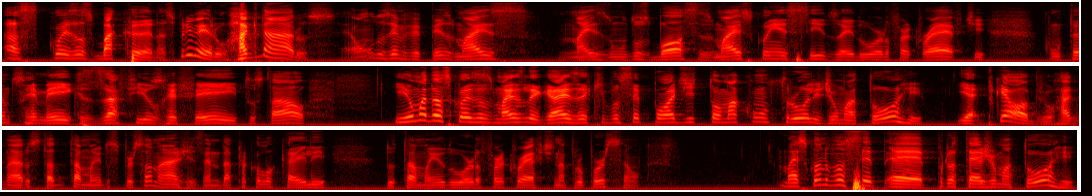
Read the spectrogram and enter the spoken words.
as coisas bacanas? Primeiro, Ragnaros é um dos MVPs mais, mais um dos bosses mais conhecidos aí do World of Warcraft, com tantos remakes, desafios refeitos, tal. E uma das coisas mais legais é que você pode tomar controle de uma torre, e é, porque é óbvio, o Ragnaros está do tamanho dos personagens, né? não dá para colocar ele do tamanho do World of Warcraft na proporção. Mas quando você é, protege uma torre,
